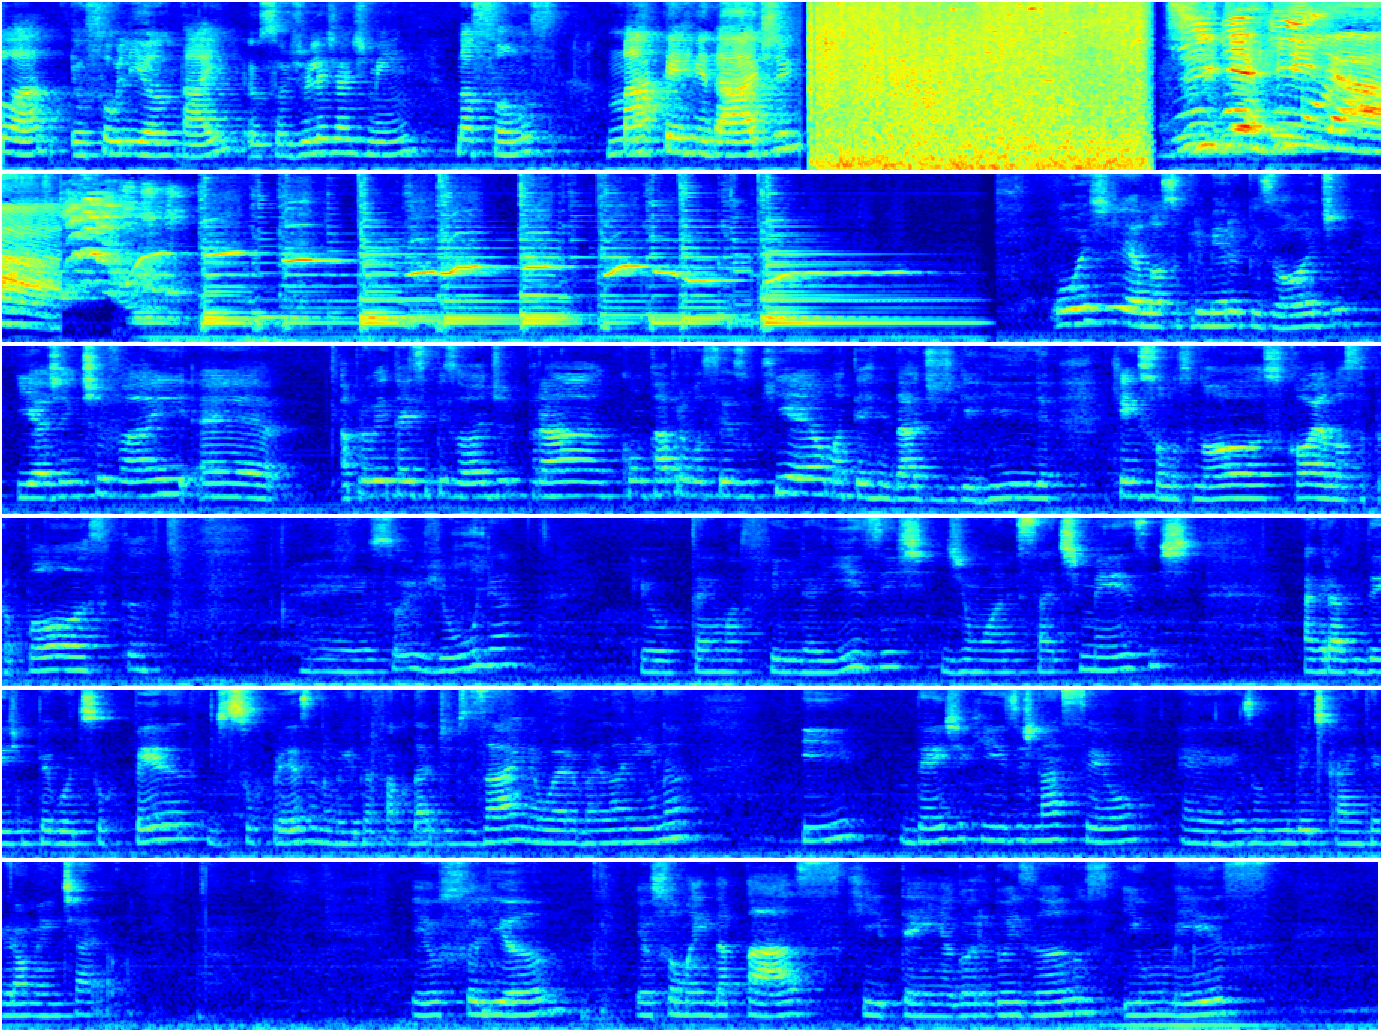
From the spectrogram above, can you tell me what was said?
Olá, eu sou Lian Tai. Eu sou Júlia Jasmin. Nós somos Maternidade, de Guerrilha! Hoje é o nosso primeiro episódio e a gente vai é, aproveitar esse episódio para contar para vocês o que é a maternidade de guerrilha, quem somos nós, qual é a nossa proposta. É, eu sou Júlia, eu tenho uma filha Isis, de um ano e sete meses. A gravidez me pegou de surpresa, de surpresa no meio da faculdade de design, eu era bailarina e desde que Isis nasceu, é, resolvi me dedicar integralmente a ela. Eu sou Lian, eu sou mãe da Paz, que tem agora dois anos e um mês,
